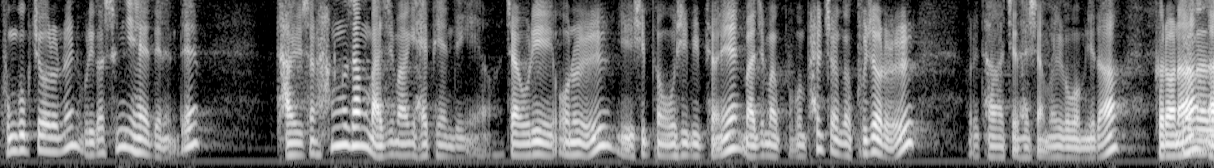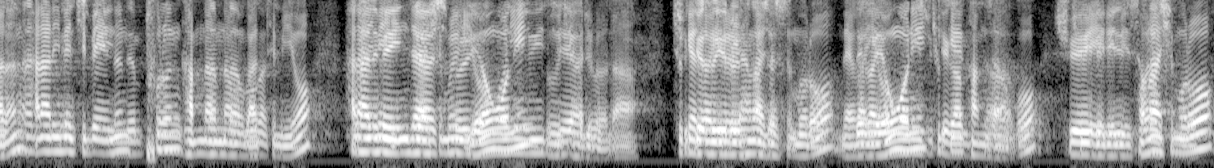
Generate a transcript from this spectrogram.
궁극적으로는 우리가 승리해야 되는데 다윗은 항상 마지막에 해피엔딩이에요. 자, 우리 오늘 이 시편 52편의 마지막 부분 8절과 9절을 우리 다 같이 다시 한번 읽어봅니다. 그러나, 그러나 나는 하나님의 집에 있는 푸른 감람나무 같으며 하나님의 인자하심을 영원히 의지하리로다. 주께서 이를 행하셨으므로 내가 영원히 주께 감사하고 주의 이름이 선하심으로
